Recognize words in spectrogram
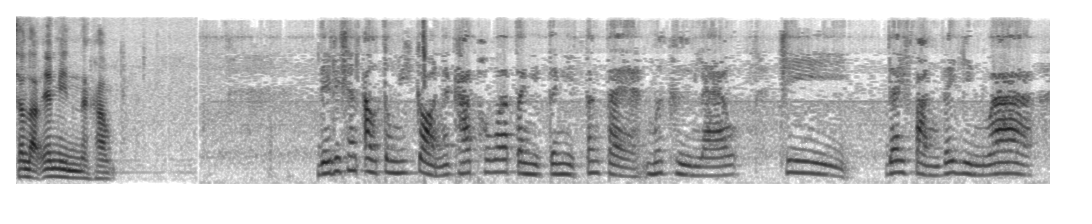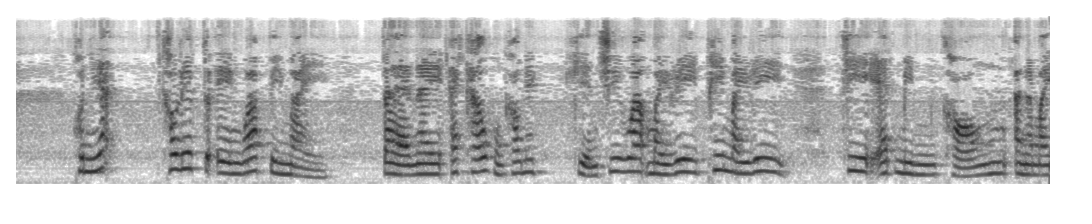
สำหรับแอดมินนะครับ เดี๋ยวดิฉันเอาตรงนี้ก่อนนะคะ เพราะว่าตังหิดตังหิดตั้งแต่เมื่อคืนแล้ว ที่ได้ฟังได้ยินว่า คนเนี้ยเขาเรียกตัวเองว่าปีใหม่ แต่ในแอคเคาท์ของเขาเนี่ยเขียนชื่อว่าไมรี่พี่ไมรี่ที่แอดมินของอนามัย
